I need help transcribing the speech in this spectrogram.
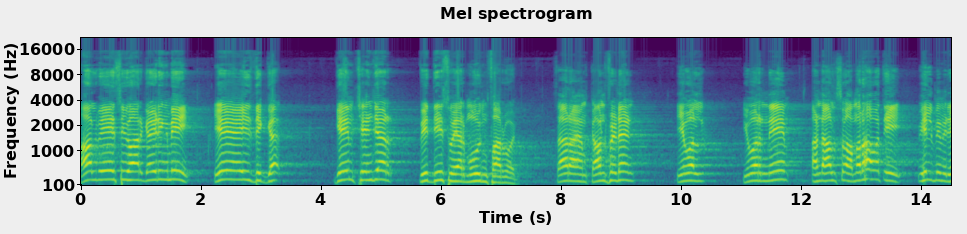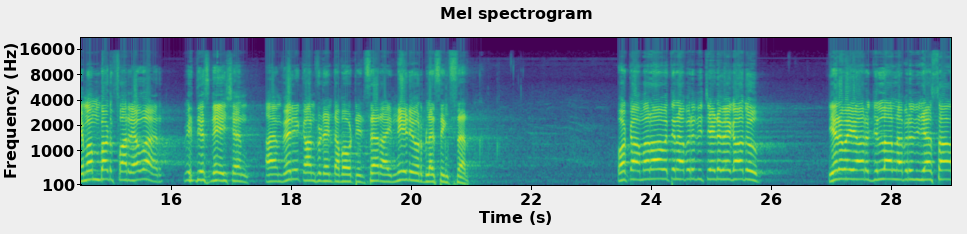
Always you are guiding me. AI is the game changer. with this we are moving forward. Sir, I am confident your, your name and also Amaravati will be remembered forever with this nation. I am very confident about it, sir. I need your blessings, sir. ఒక అమరావతిని అభివృద్ధి చేయడమే కాదు ఇరవై ఆరు జిల్లాలను అభివృద్ధి చేస్తాం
